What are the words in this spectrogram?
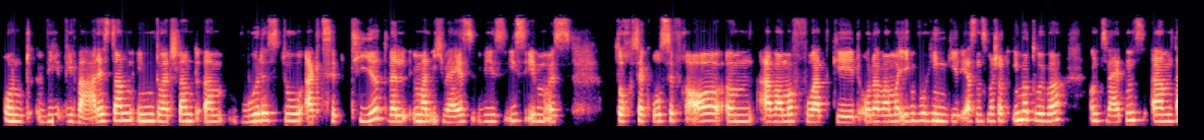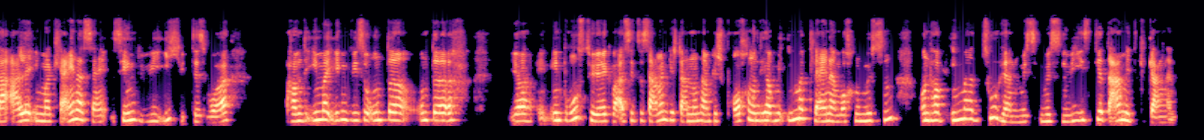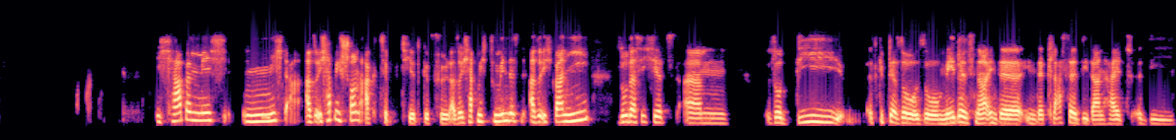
Und wie, wie war das dann in Deutschland? Ähm, wurdest du akzeptiert? Weil ich, meine, ich weiß, wie es ist, eben als doch sehr große Frau, ähm, aber wenn man fortgeht oder wenn man irgendwo hingeht, erstens, man schaut immer drüber und zweitens, ähm, da alle immer kleiner sein, sind, wie ich das war, haben die immer irgendwie so unter, unter ja, in, in Brusthöhe quasi zusammengestanden und haben gesprochen und ich habe mich immer kleiner machen müssen und habe immer zuhören müssen. Wie ist dir damit gegangen? Ich habe mich nicht, also ich habe mich schon akzeptiert gefühlt. Also ich habe mich zumindest, also ich war nie so, dass ich jetzt ähm, so die, es gibt ja so so Mädels ne in der in der Klasse, die dann halt die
